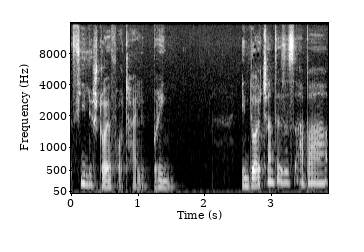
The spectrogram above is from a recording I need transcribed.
viele Steuervorteile bringen. In Deutschland ist es aber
